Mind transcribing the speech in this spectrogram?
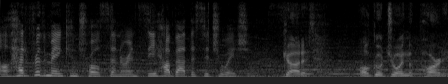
I'll head for the main control center and see how bad the situation is. Got it. I'll go join the party.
